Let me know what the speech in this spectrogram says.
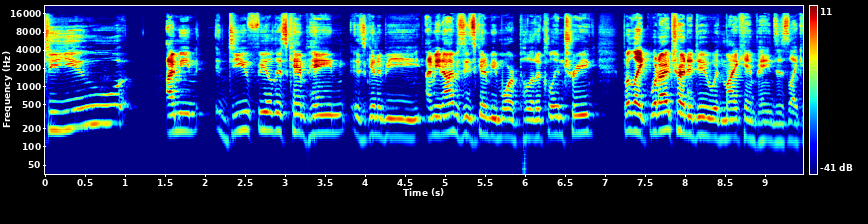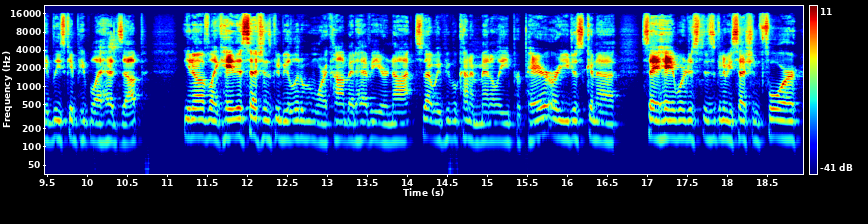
do you? I mean, do you feel this campaign is going to be? I mean, obviously it's going to be more political intrigue, but like what I try to do with my campaigns is like at least give people a heads up. You know, of like, hey, this session is going to be a little bit more combat heavy or not, so that way people kind of mentally prepare. Or are you just gonna say, hey, we're just this is going to be session four?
